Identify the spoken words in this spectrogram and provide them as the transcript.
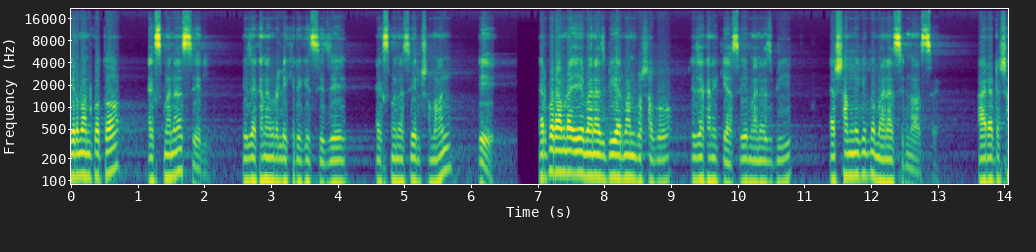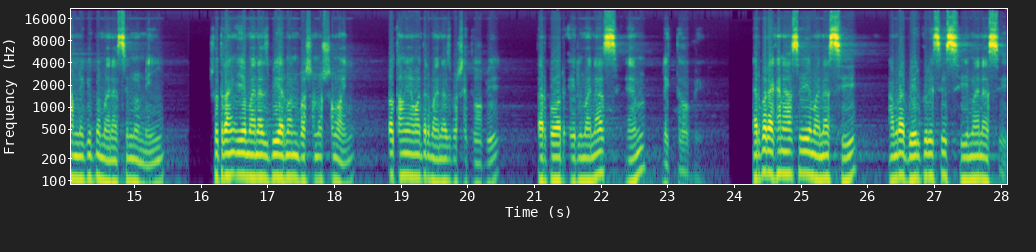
এর মান কত? এক্স মাইনাস এল এই যেখানে আমরা লিখে রেখেছি যে এক্স মাইনাস এল সমান এ এরপর আমরা এ মাইনাস বি এর মান বসাবো। এই যেখানে কি আছে? এ মাইনাস বি এর সামনে কিন্তু মাইনাস চিহ্ন আছে। আর এটার সামনে কিন্তু মাইনাস চিহ্ন নেই। সুতরাং এ মাইনাস বি এর মান বসানোর সময় প্রথমে আমাদের মাইনাস বসাতে হবে। তারপর এল মাইনাস এম লিখতে হবে। এরপর এখানে আছে এ মাইনাস সি আমরা বের করেছি সি মাইনাস সি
